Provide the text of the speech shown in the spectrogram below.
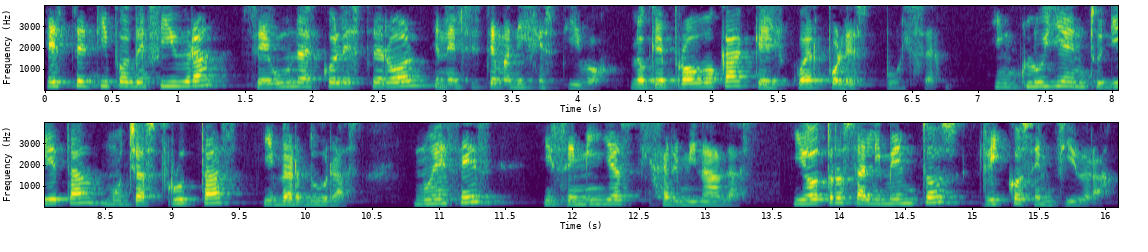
Este tipo de fibra se une al colesterol en el sistema digestivo, lo que provoca que el cuerpo le expulse. Incluye en tu dieta muchas frutas y verduras, nueces y semillas germinadas, y otros alimentos ricos en fibra.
